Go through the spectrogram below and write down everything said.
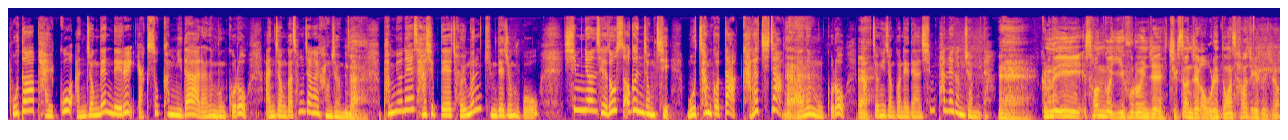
보다 밝고 안정된 내일을 약속합니다라는 문구로 안정과 성장을 강조합니다. 네. 반면에 40대 젊은 김대중 후보 10년 새도 썩은 정치 못 참겠다 갈아치자라는 문구로 네. 박정희 정권에 대한 심판을 강조합니다. 예. 그런데 이 선거 이후로 이제 직선제가 오랫동안 사라지게 되죠.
